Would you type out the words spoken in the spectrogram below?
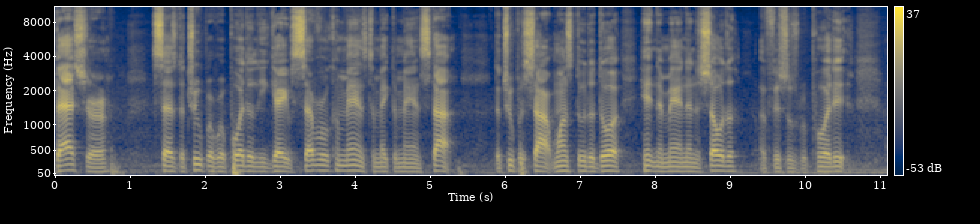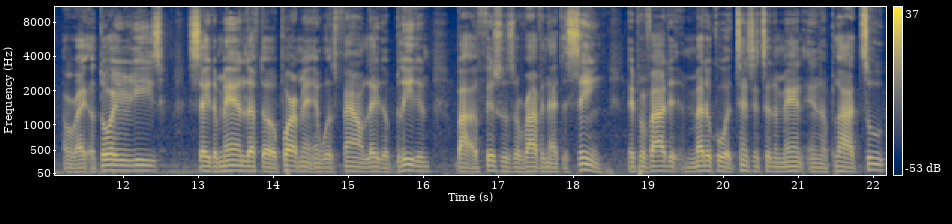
Basher says the trooper reportedly gave several commands to make the man stop. The trooper shot once through the door, hitting the man in the shoulder, officials reported. All right, authorities say the man left the apartment and was found later bleeding by officials arriving at the scene. They provided medical attention to the man and applied two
